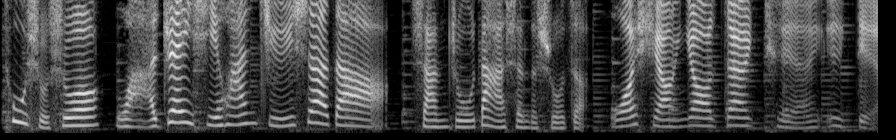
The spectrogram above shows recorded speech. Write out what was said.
兔鼠说：“我最喜欢橘色的。”山猪大声的说着：“我想要再甜一点。”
